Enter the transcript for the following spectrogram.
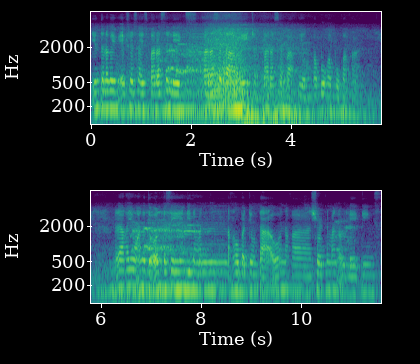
yun talaga yung exercise para sa legs, para sa tummy, tsaka para sa back, yung pabuka-buka ka wala kayong ano doon kasi hindi naman nakahubad yung tao, naka short naman or leggings.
